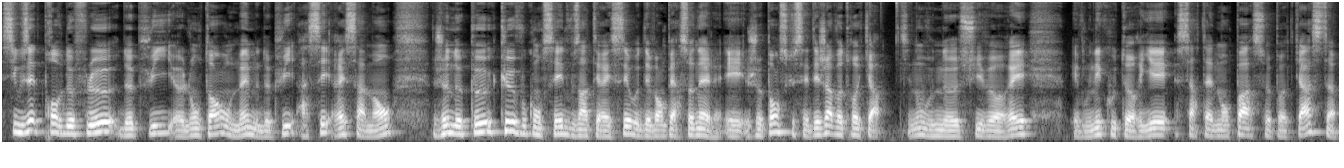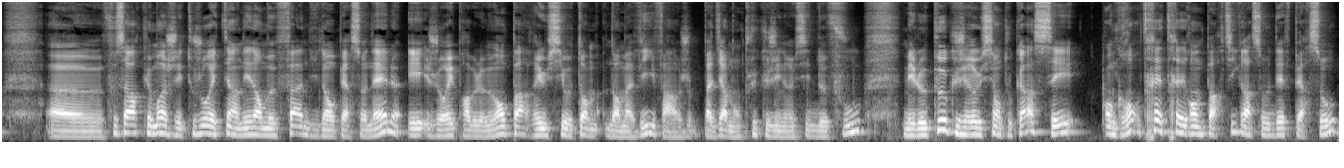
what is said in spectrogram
Si vous êtes prof de FLE depuis euh, longtemps ou même depuis assez récemment, je ne peux que vous conseiller de vous intéresser au développement personnel et je pense que c'est déjà votre cas. Sinon vous ne suivrez et vous n'écouteriez certainement pas ce podcast. Euh, faut savoir que moi j'ai toujours été un énorme fan du développement personnel et j'aurais probablement pas réussi autant dans ma vie. Enfin, je veux pas dire non plus que j'ai une réussite de fou, mais le peu que j'ai réussi en tout cas, c'est en grand, très très grande partie grâce au dev perso.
